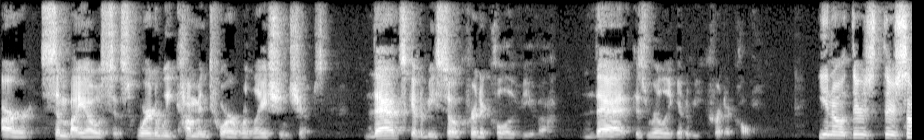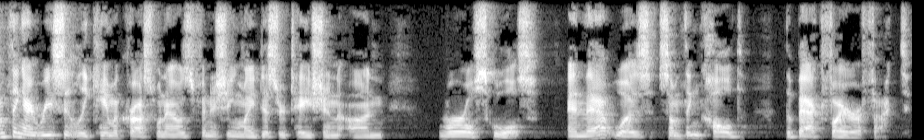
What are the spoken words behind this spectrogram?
our symbiosis. Where do we come into our relationships? That's going to be so critical aviva that is really going to be critical. You know there's there's something i recently came across when i was finishing my dissertation on rural schools and that was something called the backfire effect.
